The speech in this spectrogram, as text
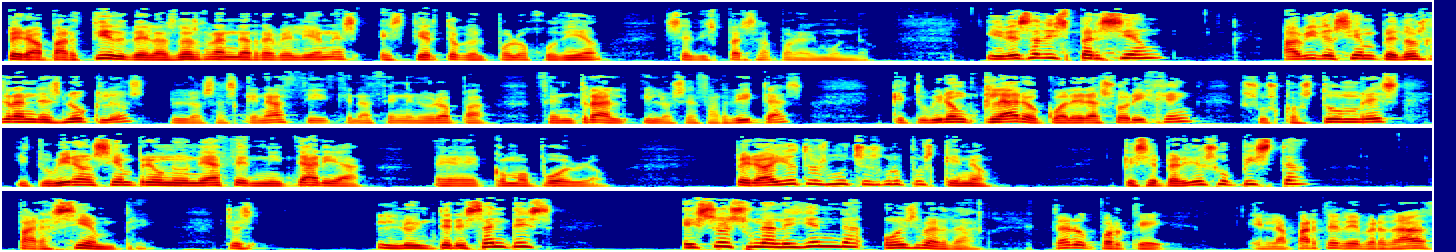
pero a partir de las dos grandes rebeliones es cierto que el pueblo judío se dispersa por el mundo. Y de esa dispersión ha habido siempre dos grandes núcleos, los askenazis, que nacen en Europa central, y los sefarditas, que tuvieron claro cuál era su origen, sus costumbres, y tuvieron siempre una unidad etnitaria eh, como pueblo. Pero hay otros muchos grupos que no, que se perdió su pista para siempre. Entonces, lo interesante es, ¿eso es una leyenda o es verdad? Claro, porque en la parte de verdad,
